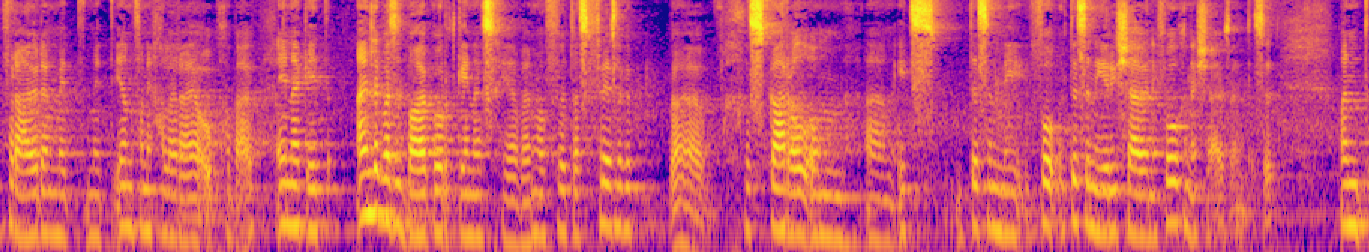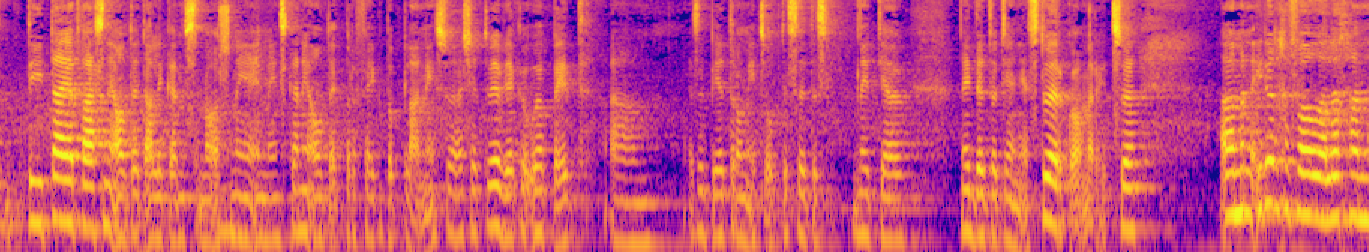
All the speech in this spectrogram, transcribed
verhouding met met een van die gallerye opgebou. En ek het eintlik was dit baie kort kennisgewing of dit was vreeslike uh, geskarrel om um, iets tussen die tussen hierdie show en die volgende shows in te sit. Want die tye pas nie altyd al die kunstenaars nie en mense kan nie altyd perfek beplan nie. So as jy 2 weke oop het, um, is dit beter om iets op te sit as net jou net dit wat jy in jou stoorkamer het. So um, in ieder geval hulle gaan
